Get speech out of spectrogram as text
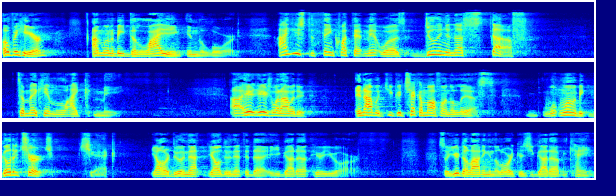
Over here, I'm going to be delighting in the Lord. I used to think what that meant was doing enough stuff to make Him like me. Uh, here, here's what I would do, and I would you could check them off on the list. One would be go to church, check. Y'all are doing that. Y'all doing that today. You got up, here you are. So you're delighting in the Lord because you got up and came.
